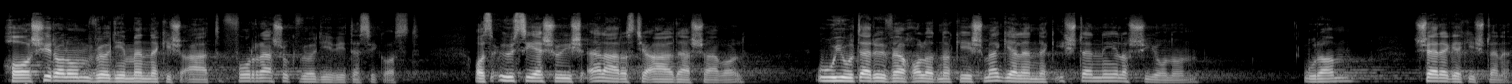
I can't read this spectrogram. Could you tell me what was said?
Ha a siralom völgyén mennek is át, források völgyévé teszik azt. Az őszi eső is elárasztja áldásával. Újult erővel haladnak, és megjelennek Istennél a Sionon. Uram, seregek Istene,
